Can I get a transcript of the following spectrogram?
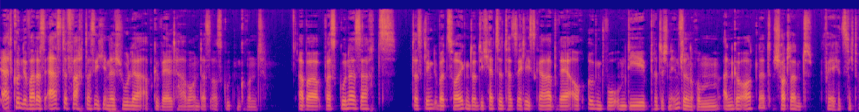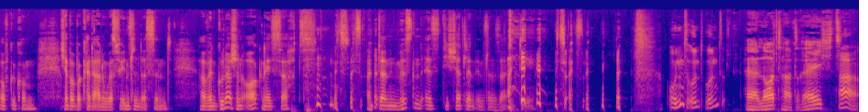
Erdkunde war das erste Fach, das ich in der Schule abgewählt habe und das aus gutem Grund. Aber was Gunnar sagt, das klingt überzeugend und ich hätte tatsächlich Skarabrae auch irgendwo um die britischen Inseln rum angeordnet. Schottland wäre ich jetzt nicht drauf gekommen. Ich habe aber keine Ahnung, was für Inseln das sind. Aber wenn Gunnar schon Orkneys sagt, dann müssen es die Shetland-Inseln sein. Die. Scheiße. Und, und, und? Herr Lott hat recht. Ah.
